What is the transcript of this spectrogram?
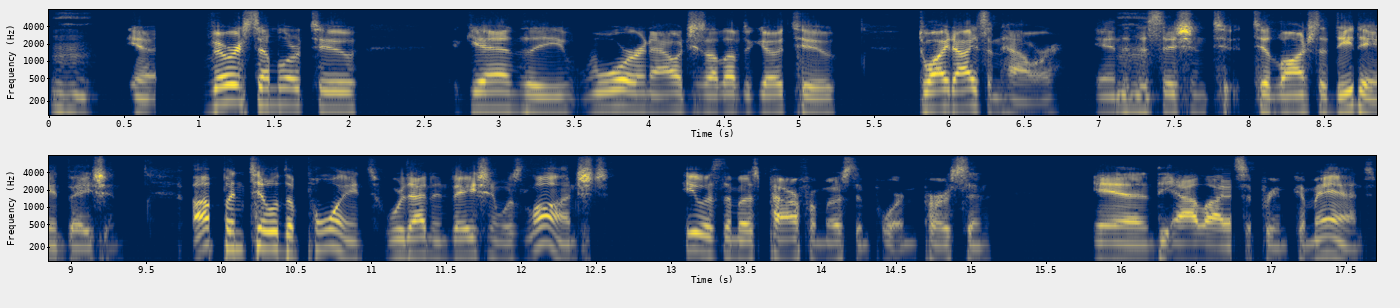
hmm Very similar to again the war analogies I love to go to Dwight Eisenhower in Mhm. the decision to, to launch the D-Day invasion. Up until the point where that invasion was launched, he was the most powerful, most important person in the Allied Supreme Command.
